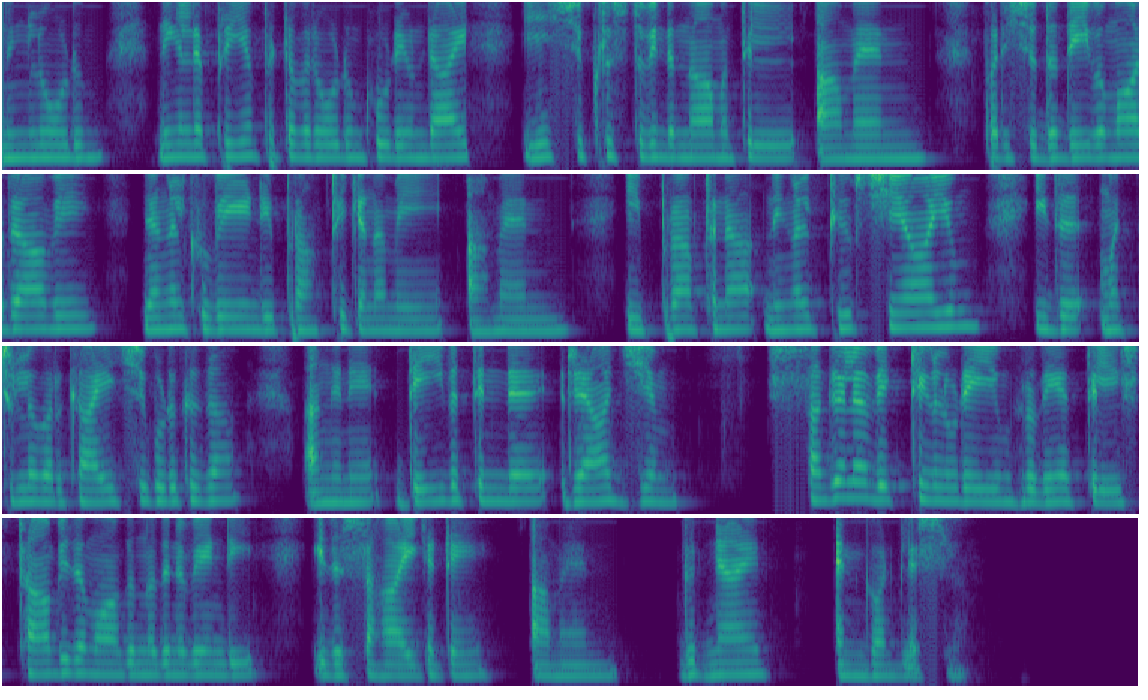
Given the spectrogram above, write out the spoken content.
നിങ്ങളോടും നിങ്ങളുടെ പ്രിയപ്പെട്ടവരോടും കൂടെ ഉണ്ടായി. യേശു ക്രിസ്തുവിന്റെ നാമത്തിൽ ആമേൻ. പരിശുദ്ധ ദൈവമാതാവേ ഞങ്ങൾക്ക് വേണ്ടി പ്രാർത്ഥിക്കണമേ. ആമേൻ. ഈ പ്രാർത്ഥന നിങ്ങൾ തീർച്ചയായും ഇത് മറ്റുള്ളവർക്ക് അയച്ചു കൊടുക്കുക. അങ്ങനെ ദൈവത്തിന്റെ രാജ്യം സകല വ്യക്തികളുടെയും ഹൃദയത്തിൽ സ്ഥാപിതമാകുന്നതിനു വേണ്ടി ഇത് സഹായിക്കട്ടെ. Amen. Good night and God bless you.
